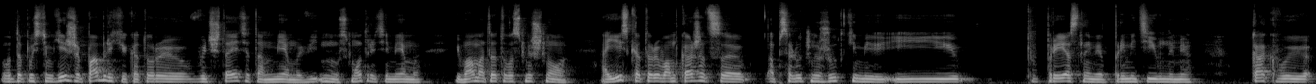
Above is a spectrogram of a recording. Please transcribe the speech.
вот, допустим, есть же паблики, которые вы читаете там мемы, ну, смотрите мемы, и вам от этого смешно. А есть, которые вам кажутся абсолютно жуткими и пресными, примитивными. Как вы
